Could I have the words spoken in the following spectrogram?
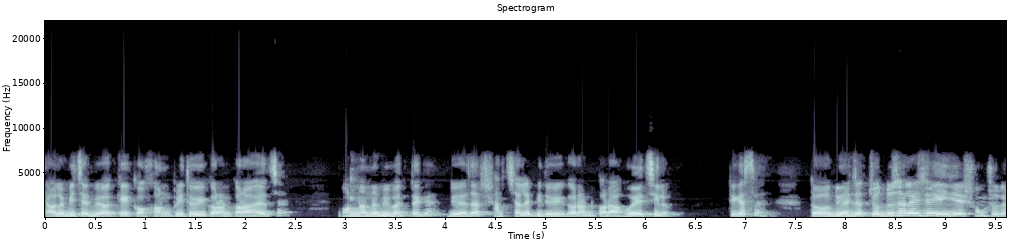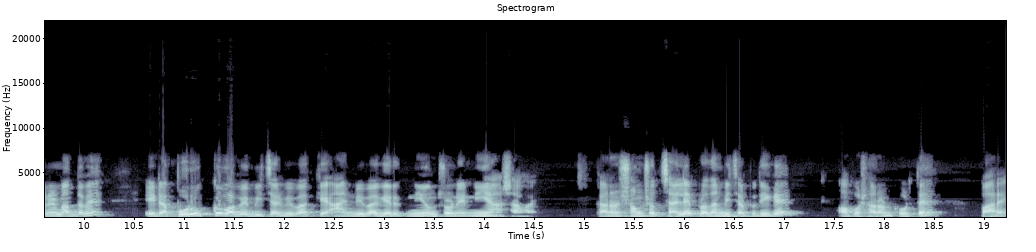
তাহলে বিচার বিভাগকে কখন পৃথকীকরণ করা হয়েছে? অন্যান্য বিভাগ থেকে দুই হাজার সাত সালে পৃথকীকরণ করা হয়েছিল। ঠিক আছে? তো দুই হাজার চোদ্দ সালে এসে এই যে সংশোধনের মাধ্যমে এটা পরোক্ষভাবে বিচার বিভাগকে আইন বিভাগের নিয়ন্ত্রণে নিয়ে আসা হয়। কারণ সংসদ চাইলে প্রধান বিচারপতিকে অপসারণ করতে পারে।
